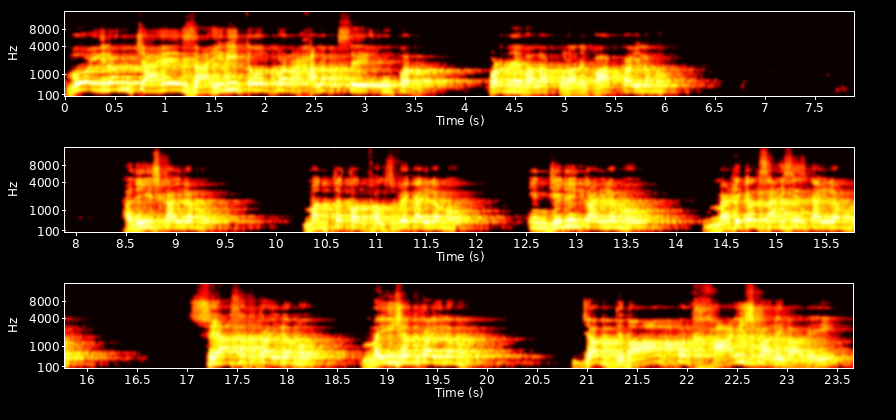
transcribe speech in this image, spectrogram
وہ علم چاہے ظاہری طور پر حلق سے اوپر پڑھنے والا قرآن پاک کا علم ہو، حدیث کا علم ہو، منطق اور فلسفے کا علم ہو انجینئرنگ کا علم ہو، میڈیکل سائنسز کا علم ہو، سیاست کا علم ہو، معیشت کا علم ہو، جب دماغ پر خواہش غالب آ گئی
